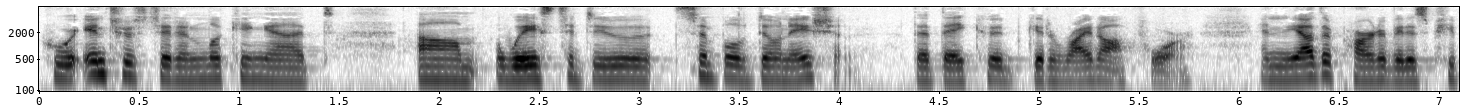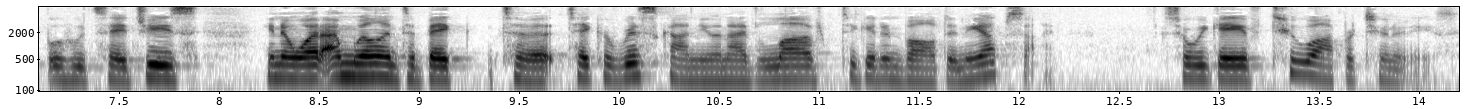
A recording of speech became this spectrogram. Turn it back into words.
who were interested in looking at um, ways to do a simple donation that they could get a write-off for. And the other part of it is people who'd say, geez, you know what, I'm willing to, bake, to take a risk on you and I'd love to get involved in the upside. So we gave two opportunities.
